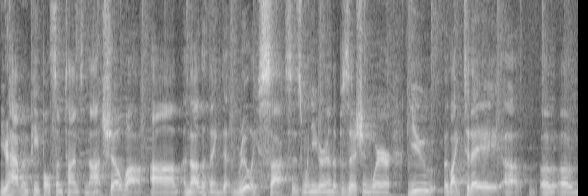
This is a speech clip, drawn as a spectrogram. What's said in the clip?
You're having people sometimes not show up. Um, another thing that really sucks is when you're in a position where you, like today, uh, uh, uh,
